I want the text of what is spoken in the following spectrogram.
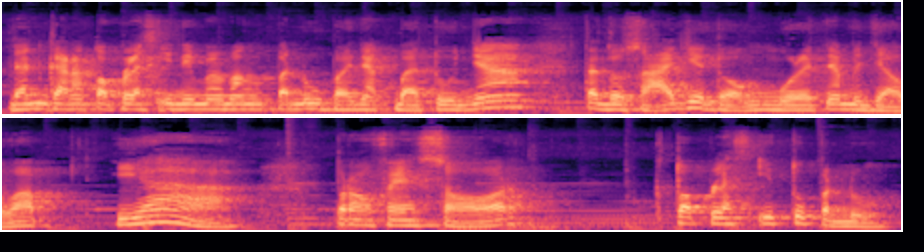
Dan karena toples ini memang penuh banyak batunya, tentu saja dong muridnya menjawab, "Ya, profesor, toples itu penuh."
